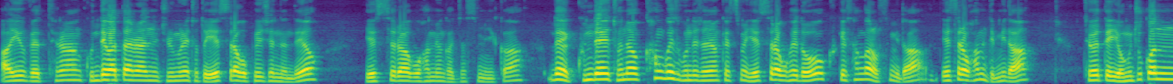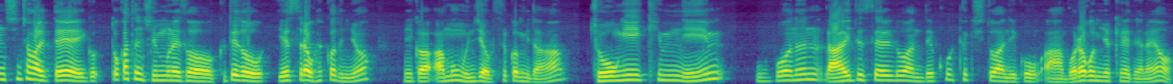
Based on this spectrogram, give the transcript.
are you veteran 군대 갔다라는 질문에 저도 yes라고 표시했는데요. yes라고 하면 괜찮습니까? 네, 군대 전역, 한국에서 군대 전역했으면 yes라고 해도 크게 상관없습니다. yes라고 하면 됩니다. 제가 그때 영주권 신청할 때 이거 똑같은 질문에서 그때도 yes라고 했거든요. 그러니까 아무 문제 없을 겁니다. 종이킴님 5번은 rideshare도 안 되고 택시도 아니고 아 뭐라고 입력해야 되나요?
